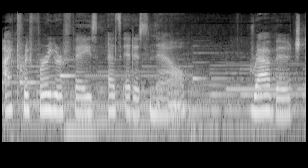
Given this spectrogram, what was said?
I prefer your face as it is now, ravaged.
